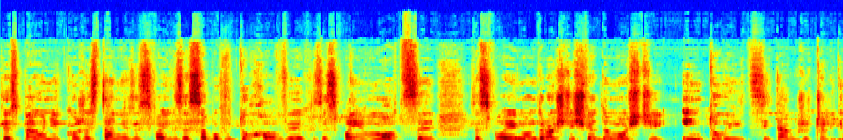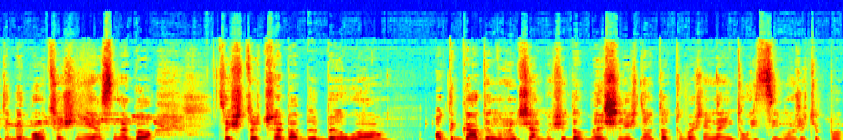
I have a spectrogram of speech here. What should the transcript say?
To jest pełni korzystanie ze swoich zasobów duchowych, ze swojej mocy, ze swojej mądrości, świadomości, intuicji także. Czyli gdyby było coś niejasnego, coś, co trzeba by było odgadnąć albo się domyślić, no to tu właśnie na intuicji możecie po,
